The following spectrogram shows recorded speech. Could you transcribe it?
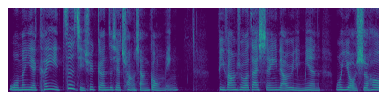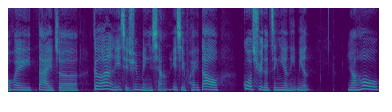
我们也可以自己去跟这些创伤共鸣。比方说，在声音疗愈里面，我有时候会带着个案一起去冥想，一起回到过去的经验里面，然后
